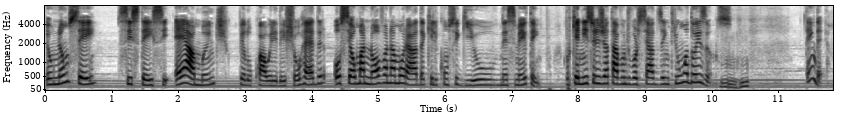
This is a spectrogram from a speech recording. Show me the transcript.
Eu não sei se Stacy é a amante pelo qual ele deixou Heather ou se é uma nova namorada que ele conseguiu nesse meio tempo. Porque nisso eles já estavam divorciados entre um a dois anos. Uhum. Tem ideia.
